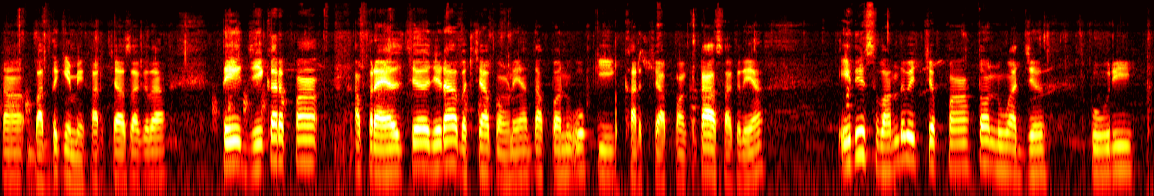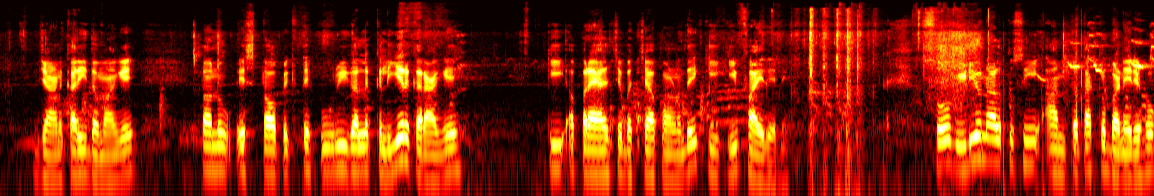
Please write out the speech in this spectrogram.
ਤਾਂ ਵੱਧ ਕਿਵੇਂ ਖਰਚ ਆ ਸਕਦਾ? ਤੇ ਜੇਕਰ ਆਪਾਂ ਅਪ੍ਰੈਲ 'ਚ ਜਿਹੜਾ ਬੱਚਾ ਪਾਉਣੇ ਆ ਤਾਂ ਆਪਾਂ ਨੂੰ ਉਹ ਕੀ ਖਰਚਾ ਆਪਾਂ ਘਟਾ ਸਕਦੇ ਆ? ਇਹਦੇ ਸੰਬੰਧ ਵਿੱਚ ਆਪਾਂ ਤੁਹਾਨੂੰ ਅੱਜ ਪੂਰੀ ਜਾਣਕਾਰੀ ਦਵਾਂਗੇ। ਤੁਹਾਨੂੰ ਇਸ ਟੌਪਿਕ ਤੇ ਪੂਰੀ ਗੱਲ ਕਲੀਅਰ ਕਰਾਂਗੇ ਕਿ ਅਪ੍ਰੈਲ 'ਚ ਬੱਚਾ ਪਾਉਣ ਦੇ ਕੀ ਕੀ ਫਾਇਦੇ ਨੇ। ਸੋ ਵੀਡੀਓ ਨਾਲ ਤੁਸੀਂ ਅੰਤ ਤੱਕ ਬਣੇ ਰਹੋ।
